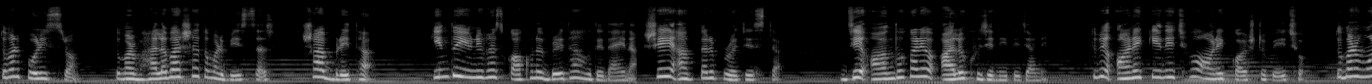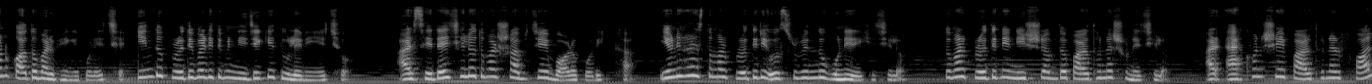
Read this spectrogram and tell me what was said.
তোমার পরিশ্রম, তোমার ভালোবাসা, তোমার বিশ্বাস, সব বৃথা। কিন্তু ইউনিভার্স কখনো বৃথা হতে দেয় না, সেই আত্মার প্রচেষ্টা। যে অন্ধকারেও আলো খুঁজে নিতে জানে। তুমি অনেক কেঁদেছো, অনেক কষ্ট পেয়েছ। তোমার মন কতবার ভেঙে পড়েছে। কিন্তু প্রতিবারই তুমি নিজেকে তুলে নিয়েছো। আর সেটাই ছিল তোমার সবচেয়ে বড় পরীক্ষা। ইউনিভার্স তোমার প্রতিটি অশ্রুবিন্দু গুণে রেখেছিল। তোমার প্রতিটি নিঃশব্দ প্রার্থনা শুনেছিল। আর এখন সেই প্রার্থনার ফল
